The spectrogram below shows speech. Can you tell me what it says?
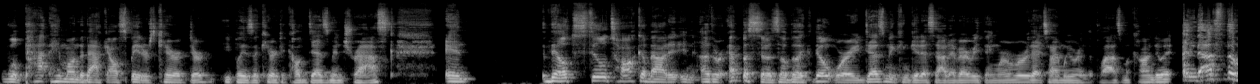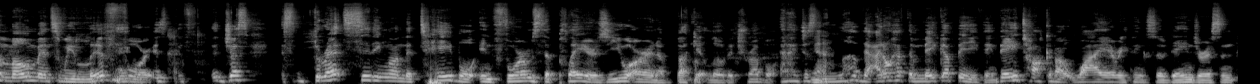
we'll pat him on the back. Al Spader's character, he plays a character called Desmond Trask, and they'll still talk about it in other episodes. They'll be like, "Don't worry, Desmond can get us out of everything." Remember that time we were in the plasma conduit, and that's the moments we live for. Is just threat sitting on the table informs the players you are in a bucket load of trouble, and I just yeah. love that. I don't have to make up anything. They talk about why everything's so dangerous, and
